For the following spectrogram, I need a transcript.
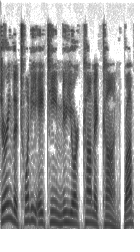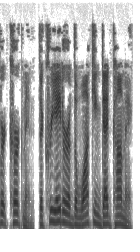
During the 2018 New York Comic Con, Robert Kirkman, the creator of The Walking Dead comic,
